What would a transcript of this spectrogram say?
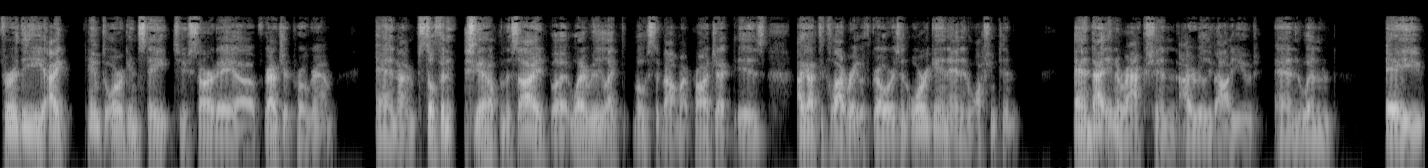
For the, I came to Oregon State to start a uh, graduate program, and I'm still finishing it up on the side. But what I really liked most about my project is I got to collaborate with growers in Oregon and in Washington, and that interaction I really valued. And when a,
